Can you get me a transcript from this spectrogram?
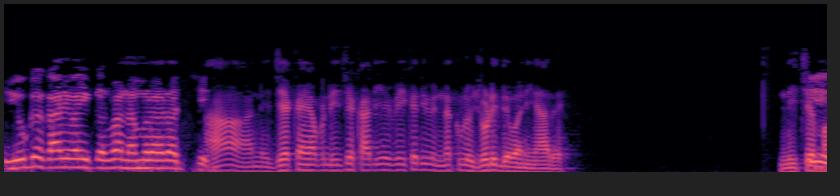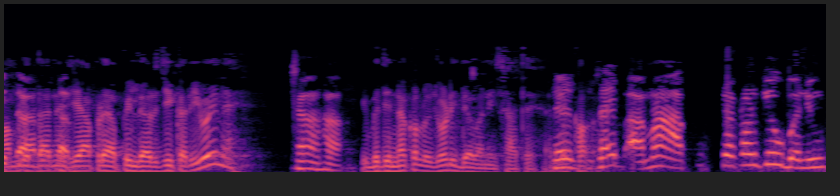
યોગ્ય કાર્યવાહી કરવા નમ્ર અરજ છે. હા અને જે કઈ આપણે નીચે કાર્યવાહી કરી હોય નકલો જોડી દેવાની હારે. નીચે મામલતદારને જે આપણે અપીલ અરજી કરી હોય ને હા હા. એ બધી નકલો જોડી દેવાની સાથે. સાહેબ આમાં આખું પ્રકરણ કેવું બન્યું?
